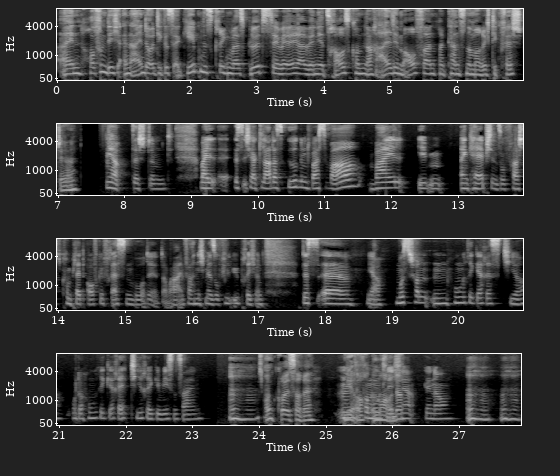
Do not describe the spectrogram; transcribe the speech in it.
ein hoffentlich ein eindeutiges Ergebnis kriegen, weil das Blödste wäre ja, wenn jetzt rauskommt nach all dem Aufwand, man kann es nur mal richtig feststellen. Ja, das stimmt. Weil äh, es ist ja klar, dass irgendwas war, weil eben ein Kälbchen so fast komplett aufgefressen wurde. Da war einfach nicht mehr so viel übrig. Und das äh, ja, muss schon ein hungrigeres Tier oder hungrigere Tiere gewesen sein. Mhm. Und größere. Wie mhm, auch vermutlich, immer, ja, genau. Mhm, mhm.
